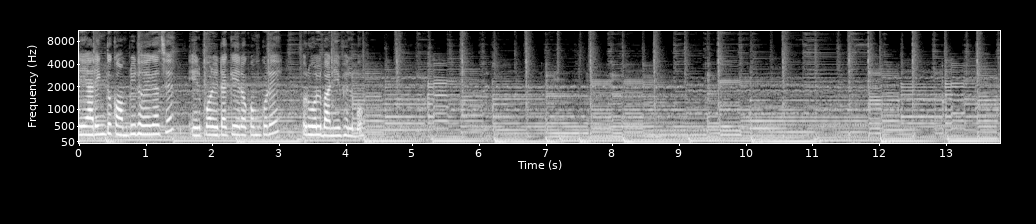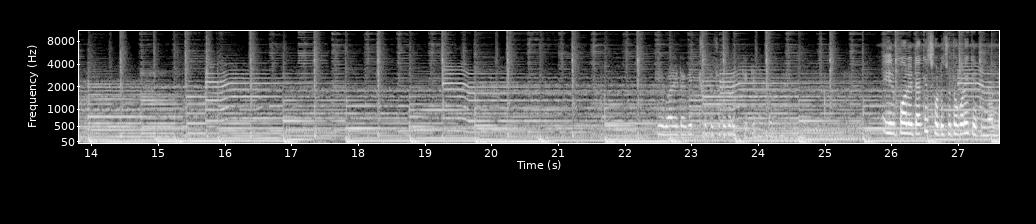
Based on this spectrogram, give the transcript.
লেয়ারিং তো কমপ্লিট হয়ে গেছে, এরপর এটাকে এরকম করে রোল বানিয়ে ফেলব। এবার এটাকে ছোট ছোট করে কেটে নিতে হবে। এরপর এটাকে ছোট ছোট করে কেটে নেব।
